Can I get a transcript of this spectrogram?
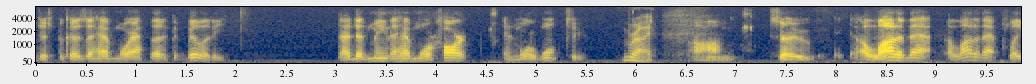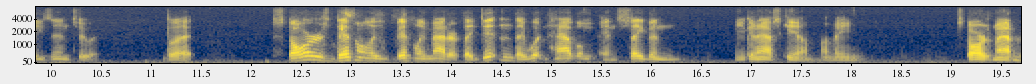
just because they have more athletic ability, that doesn't mean they have more heart and more want to. Right. Um, so a lot of that, a lot of that plays into it. But stars definitely, definitely matter. If they didn't, they wouldn't have them. And Saban, you can ask him. I mean, stars matter.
